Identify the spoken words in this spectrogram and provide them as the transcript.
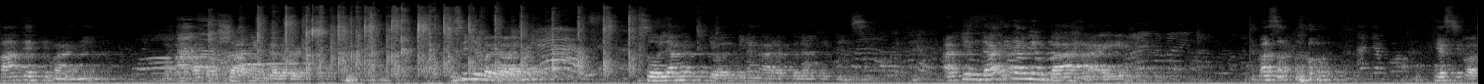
pocket money. Makakapag-shopping galore. Gusto niyo ba yun? So lahat yun, pinangarap ko lang kay PC. At yung dati naming bahay, pasok po. Yes po.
